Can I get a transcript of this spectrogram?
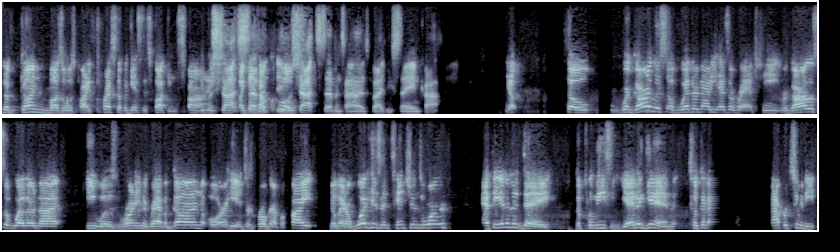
the gun muzzle was probably pressed up against his fucking spine. He was shot Like, that's seven. how He was close- shot seven times by the same cop. Yep. So regardless of whether or not he has a rap sheet, regardless of whether or not he was running to grab a gun or he had just broken up a fight, no matter what his intentions were, at the end of the day, the police yet again took an opportunity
